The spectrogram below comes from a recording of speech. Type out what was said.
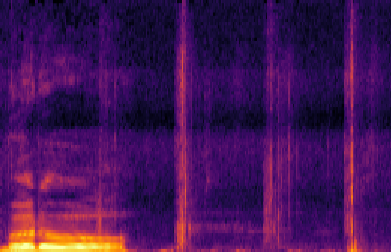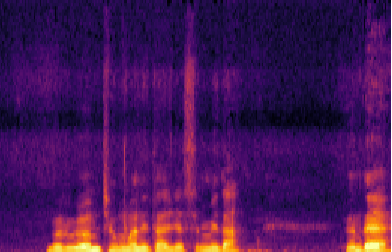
머루 머루가 엄청 많이 달렸습니다. 근데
